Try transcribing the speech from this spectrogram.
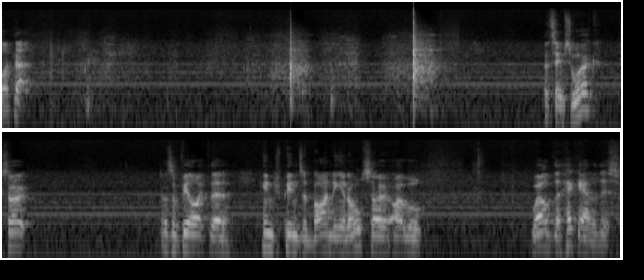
like that. That seems to work. So, doesn't feel like the hinge pins are binding at all, so I will weld the heck out of this.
